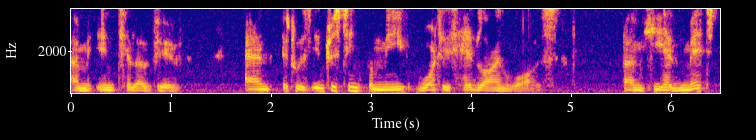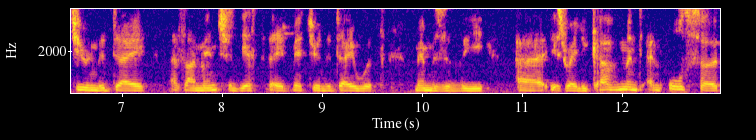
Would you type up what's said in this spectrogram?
um, in Tel Aviv. And it was interesting for me what his headline was. Um, he had met during the day, as I mentioned yesterday, had met during the day with members of the uh, Israeli government and also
